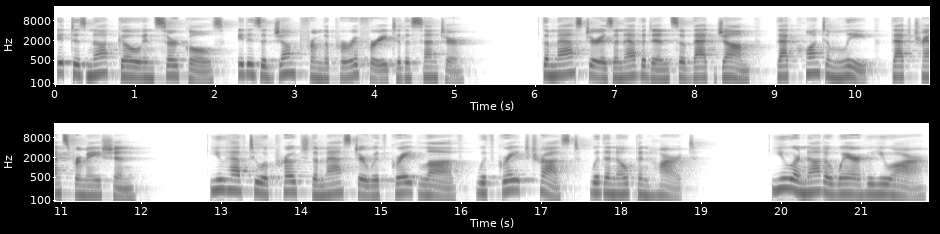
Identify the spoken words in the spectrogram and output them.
It does not go in circles, it is a jump from the periphery to the center. The Master is an evidence of that jump, that quantum leap, that transformation. You have to approach the Master with great love, with great trust, with an open heart. You are not aware who you are.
